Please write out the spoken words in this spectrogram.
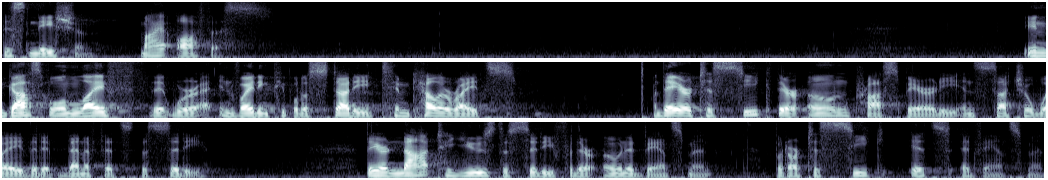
this nation, my office? In Gospel and Life, that we're inviting people to study, Tim Keller writes they are to seek their own prosperity in such a way that it benefits the city. They are not to use the city for their own advancement, but are to seek its advancement.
